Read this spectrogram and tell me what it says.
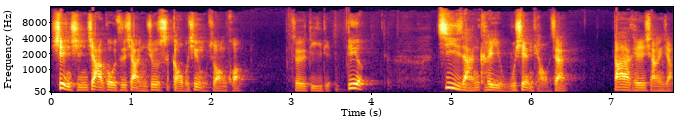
现行架构之下，你就是搞不清楚状况，这是第一点。第二，既然可以无限挑战，大家可以想一想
